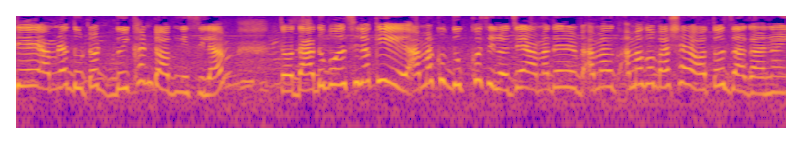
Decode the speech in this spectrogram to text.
যে আমরা দুটো, দুইখান টব নিছিলাম। তো দাদু বলছিল কি, আমার খুব দুঃখ ছিল যে আমাদের আমার আমাগো বাসায় অত জায়গা নাই।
